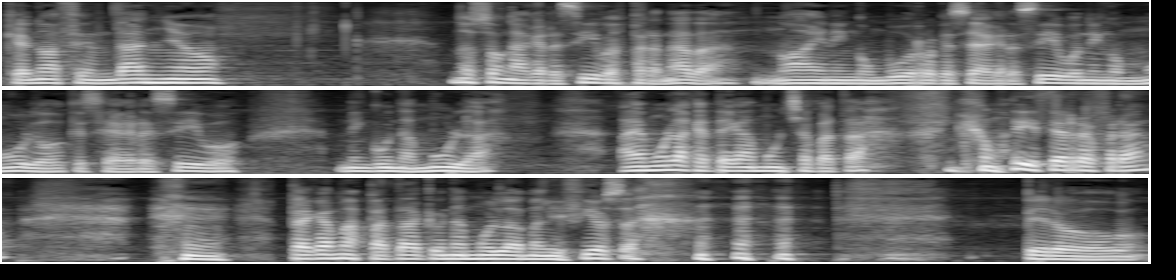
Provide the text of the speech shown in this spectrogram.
que no hacen daño, no son agresivos para nada. No hay ningún burro que sea agresivo, ningún mulo que sea agresivo, ninguna mula. Hay mulas que pegan mucha patada, como dice el refrán. Pega más patada que una mula maliciosa. Pero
